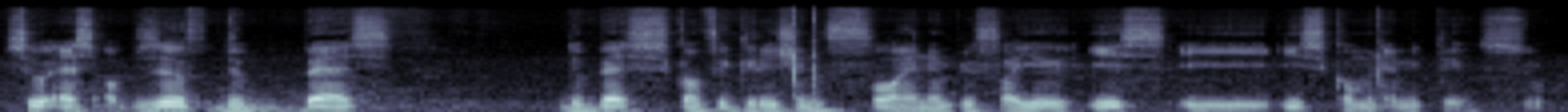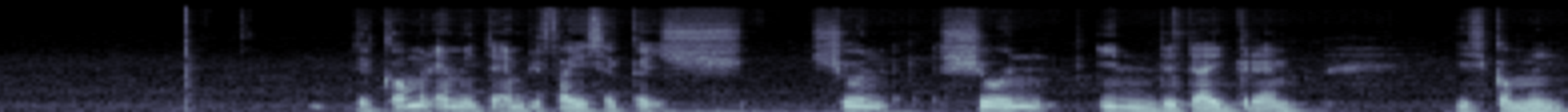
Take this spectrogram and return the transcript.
So as observed, the best the best configuration for an amplifier is a is common emitter. So the common emitter amplifier circuit sh shown shown in the diagram is common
